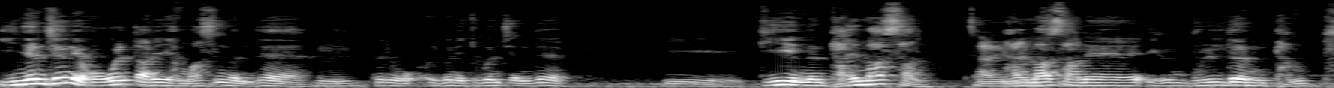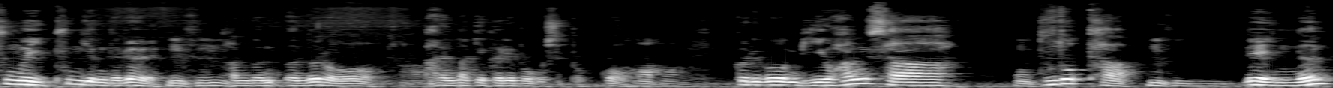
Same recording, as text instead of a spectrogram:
2년 전에 5월 달에 한번 왔었는데 음. 그리고 이번에 두 번째인데 이 뒤에 있는 달마산 달마산. 이거 물든 단풍의 풍경들을 음흠. 한번 언어로 아름답게 그려보고 싶었고 어허. 그리고 미황사 어. 부도탑에 음흠. 있는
